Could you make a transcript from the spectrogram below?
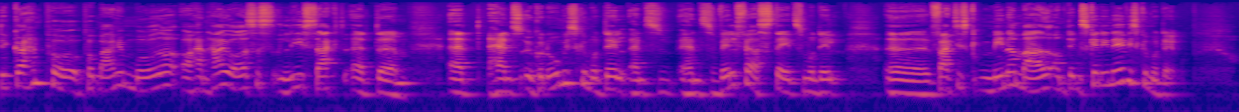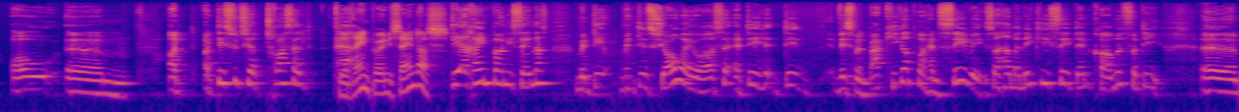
det gør han på, på mange måder, og han har jo også lige sagt, at, øh, at hans økonomiske model, hans, hans velfærdsstatsmodel, øh, faktisk minder meget om den skandinaviske model. Og, øh, og, og det synes jeg trods alt det er rent Bernie Sanders. Det er rent Bernie Sanders, men det, men det sjove er jo også, at det, det, hvis man bare kigger på hans CV, så havde man ikke lige set den komme, fordi øh,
